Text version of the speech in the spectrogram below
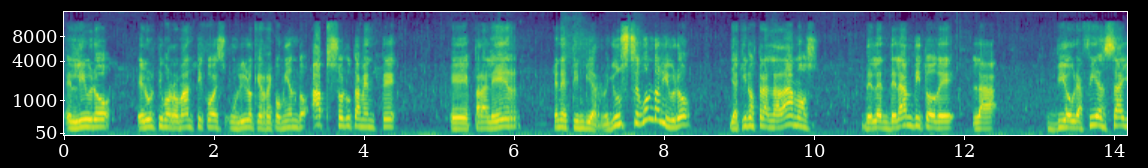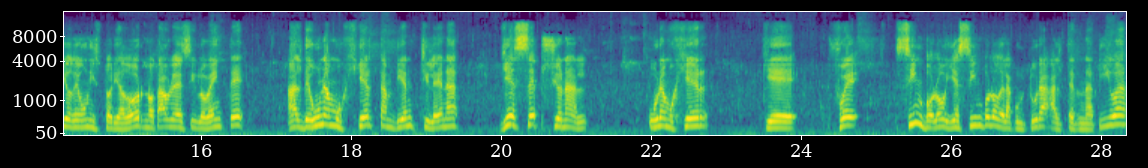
El libro El último romántico es un libro que recomiendo absolutamente eh, para leer en este invierno. Y un segundo libro, y aquí nos trasladamos del, del ámbito de la biografía ensayo de un historiador notable del siglo XX al de una mujer también chilena y excepcional, una mujer que fue símbolo y es símbolo de la cultura alternativa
